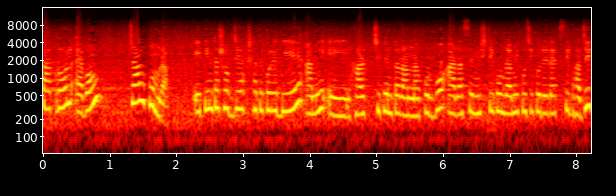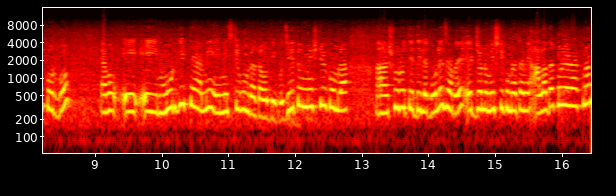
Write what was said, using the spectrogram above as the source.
কাঁকরোল এবং চাল কুমড়া। এই তিনটা সবজি একসাথে করে দিয়ে আমি এই হার্ড চিকেনটা রান্না করব। আর আছে মিষ্টি কুমড়া আমি কুচি করে রাখছি, ভাজি করব এবং এই এই মুরগিতে আমি এই মিষ্টি কুমড়াটাও দিব। যেহেতু মিষ্টি কুমড়া শুরুতে দিলে গলে যাবে, এর জন্য মিষ্টি কুমড়াটা আমি আলাদা করে রাখলাম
